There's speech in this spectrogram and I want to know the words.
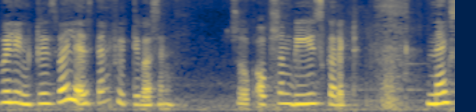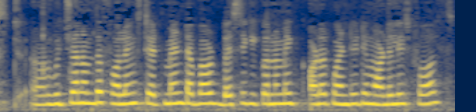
will increase by less than 50 percent. So option b is correct. Next uh, which one of the following statement about basic economic order quantity model is false?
